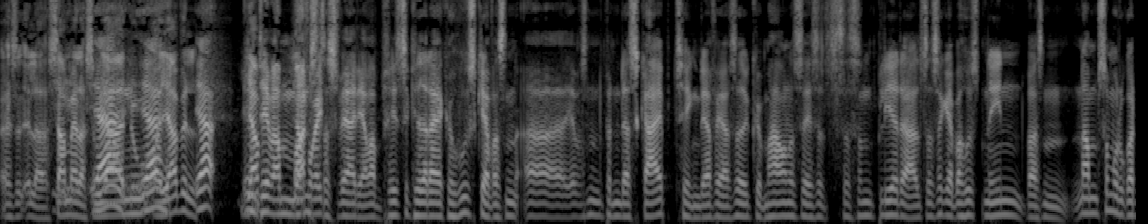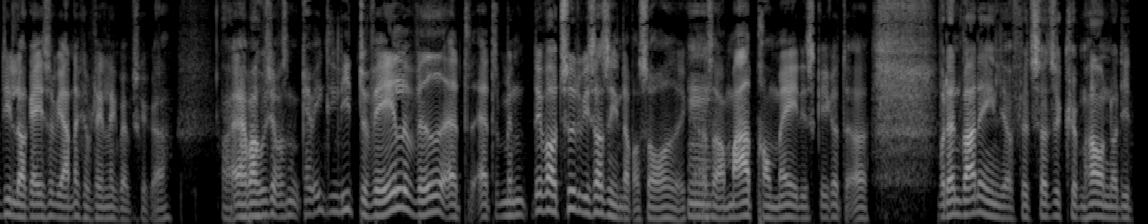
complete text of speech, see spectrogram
altså, eller samme alder som Ja, jeg er nu, ja, og jeg vil... Ja, Jeg- det var monstersvært. Jeg var pisseked, da jeg kan huske, jeg var sådan, øh, jeg var sådan på den der Skype-ting, derfor jeg sad i København og sagde, så, så sådan bliver det altså. Så kan jeg bare huske, den ene var sådan, Nå, men så må du godt lige logge af, så vi andre kan planlægge, hvad vi skal gøre. Og jeg kan bare huske, jeg var sådan, kan vi ikke lige dvæle ved, at, at men det var jo tydeligvis også en, der var såret, ikke? Mm. Altså meget pragmatisk, ikke? Og, og, Hvordan var det egentlig at flytte så til København, når dit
